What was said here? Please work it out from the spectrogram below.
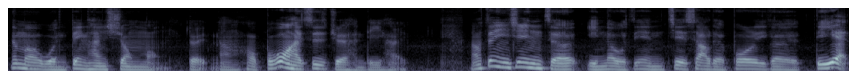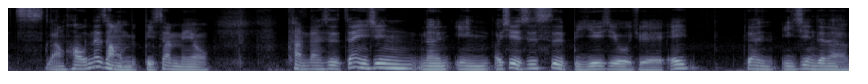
那么稳定和凶猛，对，然后不过我还是觉得很厉害。然后郑怡静则赢了我之前介绍的波一个 DX，然后那场我们比赛没有看，但是郑怡静能赢，而且是四比一，其实我觉得哎，郑怡静真的。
